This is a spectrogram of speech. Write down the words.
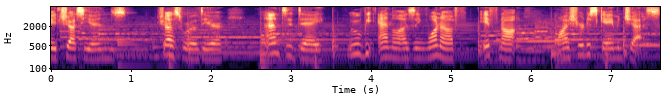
Hey Chessians, Chess World here, and today we will be analyzing one of, if not, my shortest game in chess,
